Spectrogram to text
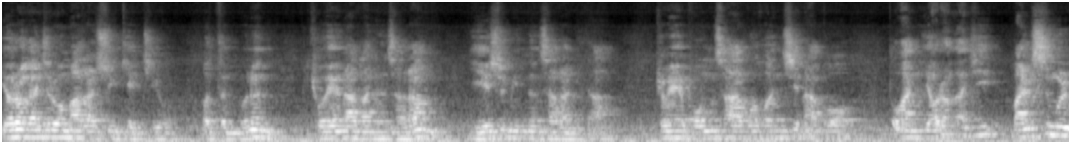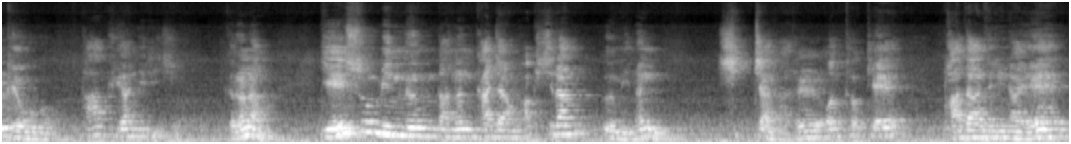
여러 가지로 말할 수 있겠지요. 어떤 분은 교회 나가는 사람, 예수 믿는 사람이다. 교회 봉사하고 헌신하고 또한 여러 가지 말씀을 배우고 다 귀한 일이죠. 그러나 예수 믿는다는 가장 확실한 의미는 십자가를 어떻게 받아들이나에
